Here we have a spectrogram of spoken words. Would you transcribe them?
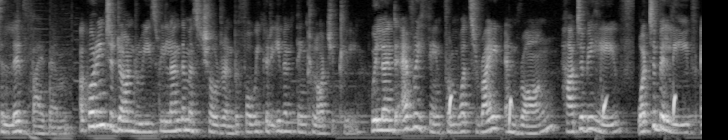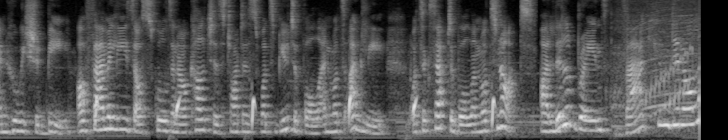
to live by them? According to Don Ruiz, we learned them as children before we could even think logically. We learned everything from what's right and wrong, how to behave, what to believe, and who we should be. Our families, our schools, and our cultures taught us what's beautiful and what's ugly, what's acceptable and what's not. Our little brains vacuumed it all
